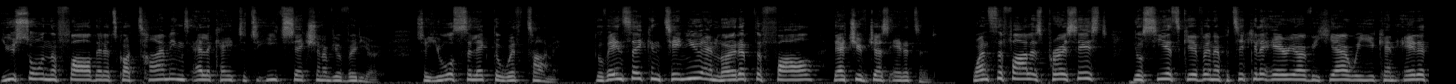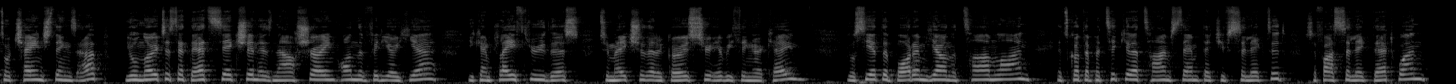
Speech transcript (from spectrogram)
You saw in the file that it's got timings allocated to each section of your video. So you will select the with timing. You'll then say continue and load up the file that you've just edited. Once the file is processed, you'll see it's given a particular area over here where you can edit or change things up. You'll notice that that section is now showing on the video here. You can play through this to make sure that it goes through everything okay. You'll see at the bottom here on the timeline, it's got the particular timestamp that you've selected. So if I select that one,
